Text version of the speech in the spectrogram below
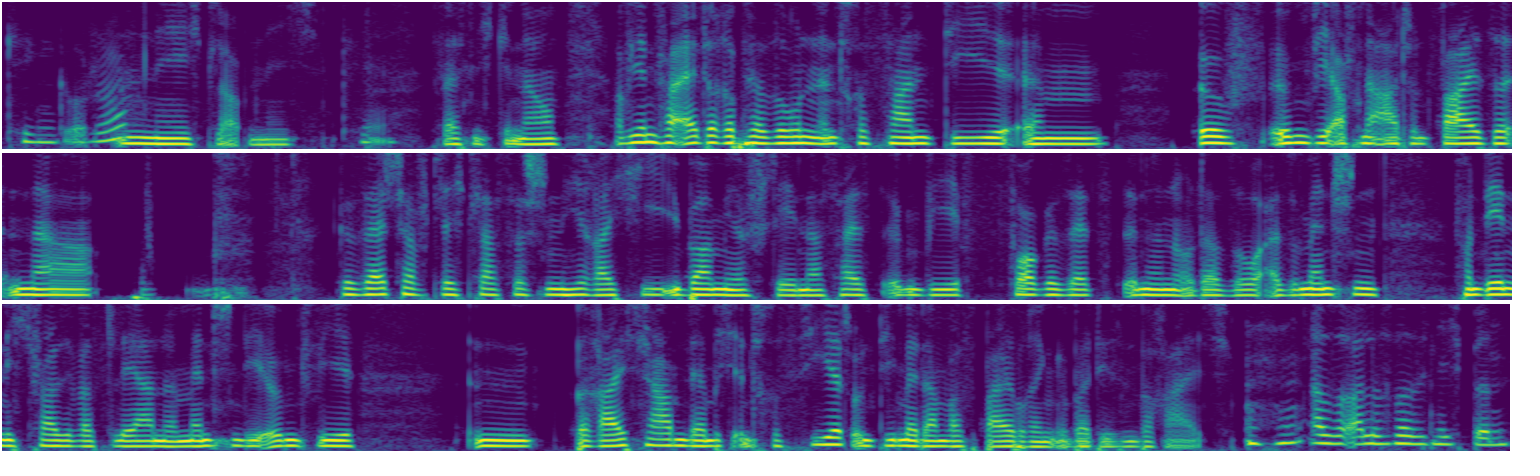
Kink, oder? Nee, ich glaube nicht. Okay. Ich weiß nicht genau. Auf jeden Fall ältere Personen interessant, die ähm, irg- irgendwie auf eine Art und Weise in einer gesellschaftlich klassischen Hierarchie über mir stehen. Das heißt irgendwie VorgesetztInnen oder so. Also Menschen, von denen ich quasi was lerne. Menschen, die irgendwie einen Bereich haben, der mich interessiert und die mir dann was beibringen über diesen Bereich. Mhm. Also alles, was ich nicht bin.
